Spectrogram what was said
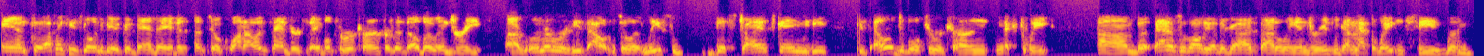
and so I think he's going to be a good band aid until Kwon Alexander is able to return from his elbow injury. Uh, remember, he's out until at least this Giants game. He he's eligible to return next week. Um, but as with all the other guys battling injuries, we're going to have to wait and see when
